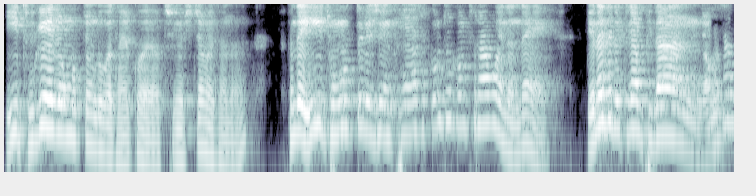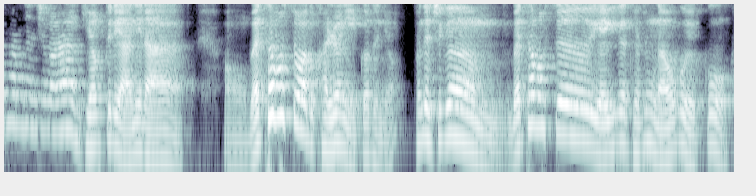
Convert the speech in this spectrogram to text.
이 두 개의 종목 정도가 될 거예요. 지금 시점에서는. 근데 이 종목들이 지금 계속 꿈틀꿈틀 하고 있는데 얘네들이 그냥 비단 영상 콘텐츠만 하는 기업들이 아니라 어, 메타버스와도 관련이 있거든요. 근데 지금 메타버스 얘기가 계속 나오고 있고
